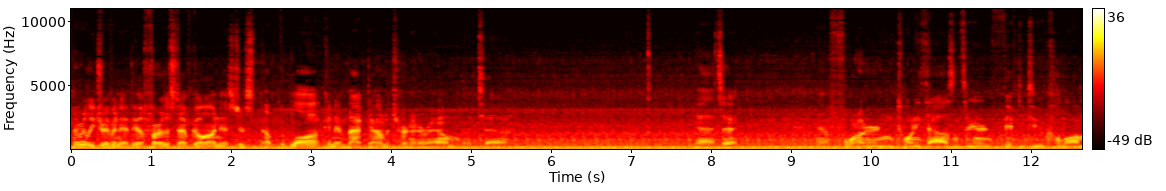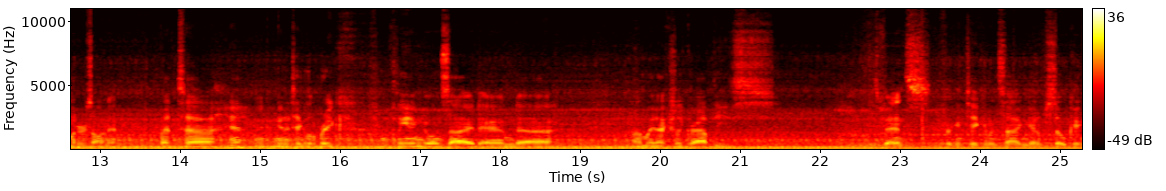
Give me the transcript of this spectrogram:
not really driven it. The farthest I've gone is just up the block and then back down to turn it around. But uh, yeah, that's it. Yeah, 420,352 kilometers on it. But uh, yeah, I'm gonna take a little break cleaning, go inside, and uh, I might actually grab these these vents, freaking take them inside and get them soaking.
